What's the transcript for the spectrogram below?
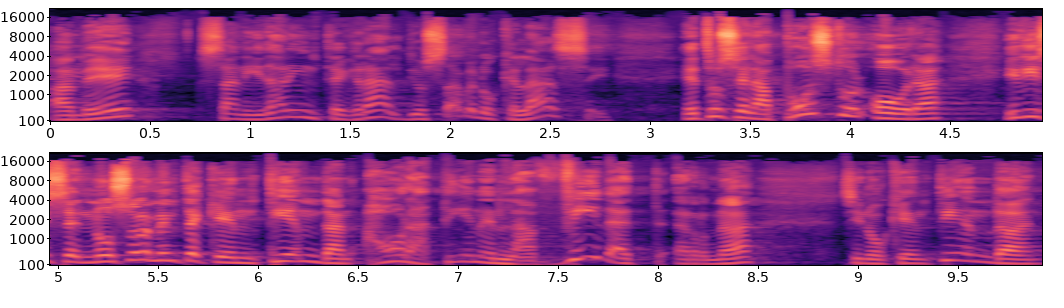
Amén. Sanidad integral. Dios sabe lo que él hace. Entonces el apóstol ora y dice, no solamente que entiendan, ahora tienen la vida eterna, sino que entiendan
